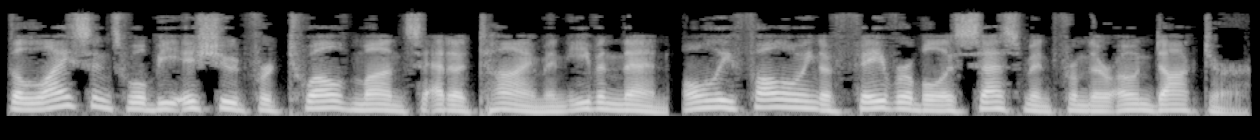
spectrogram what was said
The license will be issued for 12 months at a time and even then, only following a favourable assessment from their own doctor.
